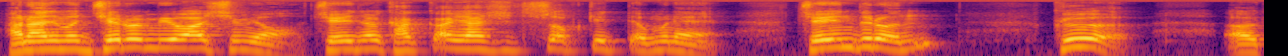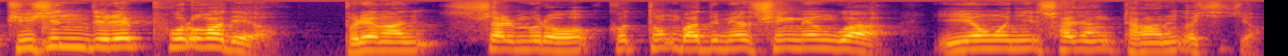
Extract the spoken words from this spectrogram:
하나님은 죄를 미워하시며 죄인을 가까이 하실 수 없기 때문에 죄인들은 그 어, 귀신들의 포로가 되어 불행한 삶으로 고통받으며 생명과 영혼이 사냥당하는 것이죠.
